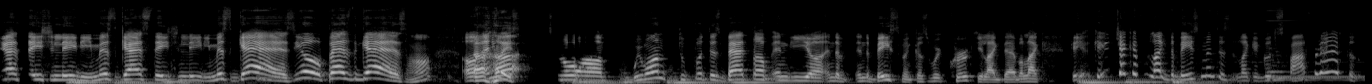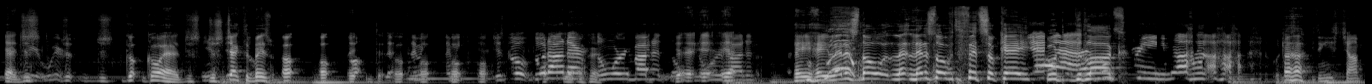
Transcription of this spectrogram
gas station lady, Miss Gas Station lady, Miss Gas. Yo, pass the gas, huh? Uh, Uh-huh. Anyways, so um, we want to put this bathtub in the uh, in the in the basement because we're quirky like that. But like, can you, can you check if like the basement is like a good spot for that? Yeah, just we're- just, just go go ahead. Just Yeah, just just check the go- basement. Oh oh Oh, let, d- let oh, me oh, let oh, me oh. just go go down Yeah, there. okay. Don't worry about it. Don't, Yeah, don't worry about it. Hey hey, let us know. Let, let us know if it fits. Okay. Yeah, good good luck. Scream. okay, Uh-huh. you think he's chomping?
